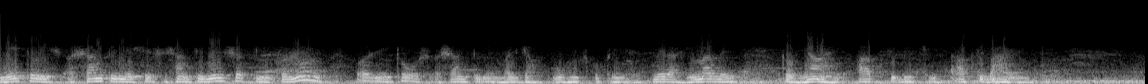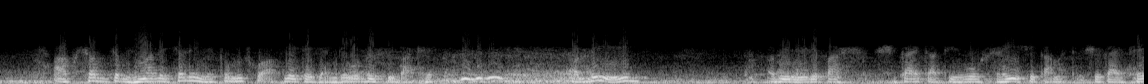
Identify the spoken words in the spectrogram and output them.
मैं तो इस अशांति में से शांति मिल सकती है तो लूँ, और नहीं तो उस अशांति में मर जाऊँ। वो मुझको प्रिय है, मेरा हिमालय तो यहाँ है, आपके बीच में, आपके बाहर नहीं। आप सब जब हिमालय चलेंगे तो मुझको आप लेते जाएँगे, वो दूसरी बात है। अभी अभी मेरे पास शिकायत आती है, वो सही शिकायत शिकायत है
